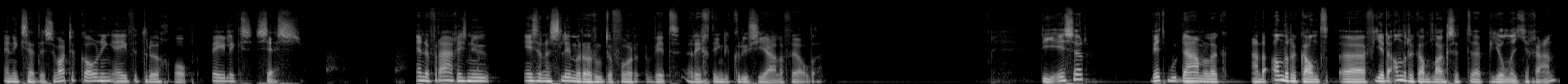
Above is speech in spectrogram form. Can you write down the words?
En ik zet de zwarte koning even terug op Felix 6. En de vraag is nu, is er een slimmere route voor wit richting de cruciale velden? Die is er. Wit moet namelijk aan de andere kant, uh, via de andere kant langs het uh, pionnetje gaan.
